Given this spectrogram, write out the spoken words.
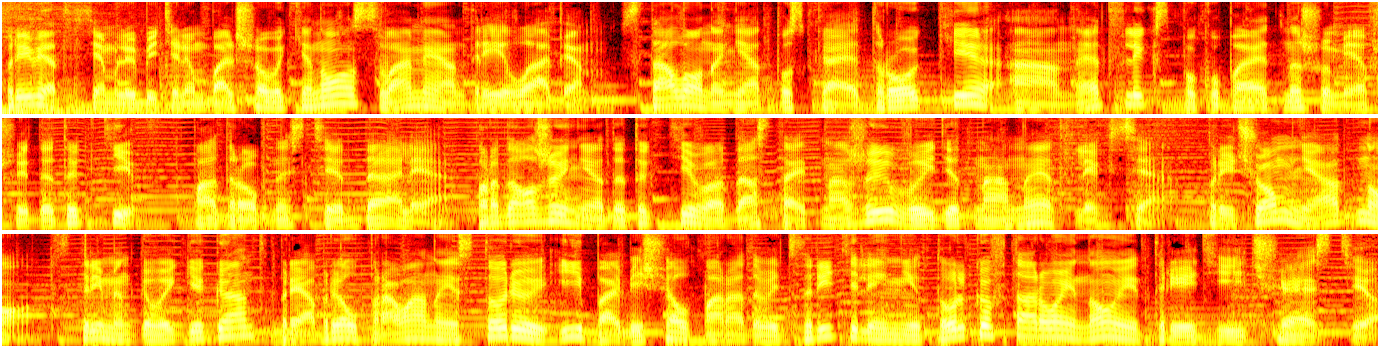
Привет всем любителям большого кино, с вами Андрей Лапин. Сталлоне не отпускает Рокки, а Netflix покупает нашумевший детектив. Подробности далее. Продолжение детектива «Достать ножи» выйдет на Netflix. Причем не одно. Стриминговый гигант приобрел права на историю и пообещал порадовать зрителей не только второй, но и третьей частью.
